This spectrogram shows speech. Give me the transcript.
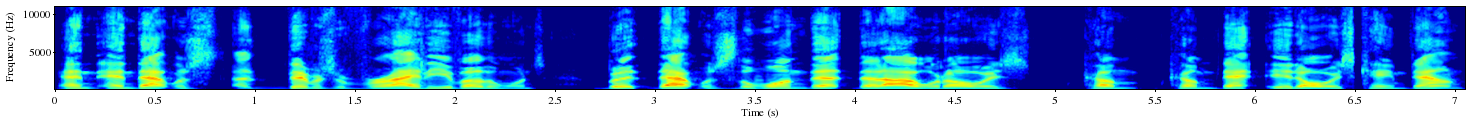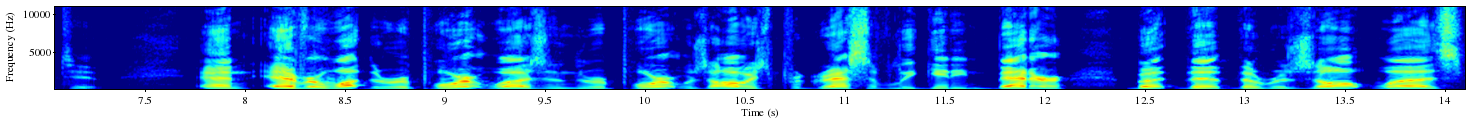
And, and that was, uh, there was a variety of other ones, but that was the one that, that I would always come, come down, it always came down to. And ever what the report was, and the report was always progressively getting better but the, the result was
